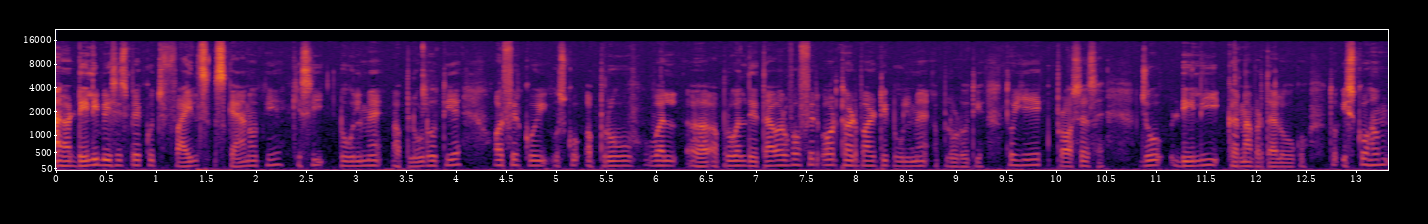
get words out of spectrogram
डेली बेसिस पे कुछ फाइल्स स्कैन होती है, किसी टूल में अपलोड होती है और फिर कोई उसको अप्रूवल अप्रूवल देता है और वो फिर और थर्ड पार्टी टूल में अपलोड होती है। तो ये एक प्रोसेस है जो डेली करना पड़ता है लोगों को। तो इसको हम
